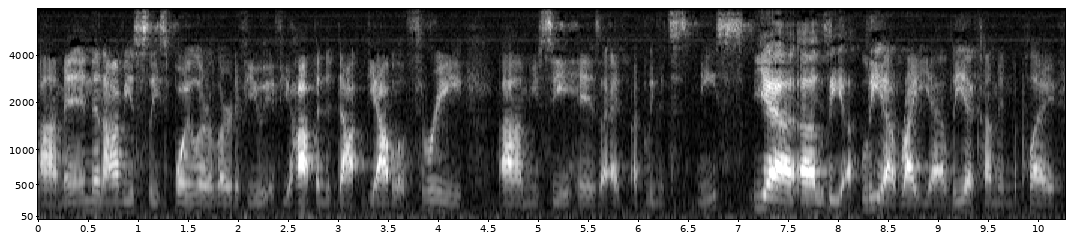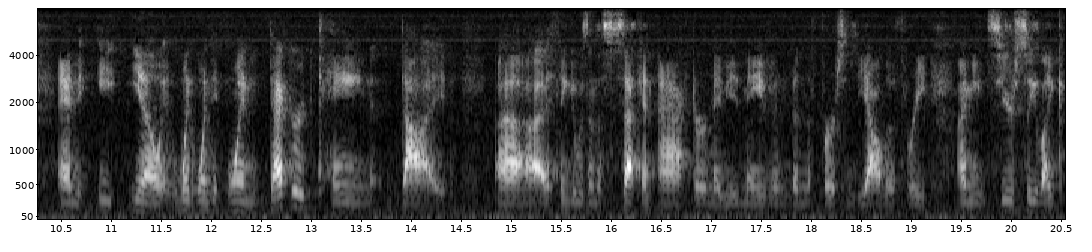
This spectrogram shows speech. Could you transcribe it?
Um, and, and, then obviously, spoiler alert: if you if you hop into Diablo three, um, you see his, I, I, believe it's his niece. Yeah, uh, Leah. Leah, right? Yeah, Leah come into play, and he, you know when when when Deckard Cain died, uh, I think it was in the second act, or maybe it may have even been the first in Diablo three. I mean, seriously, like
